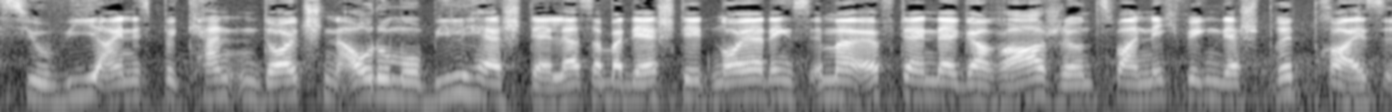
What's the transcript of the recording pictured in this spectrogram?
SUV eines bekannten deutschen Automobilherstellers, aber der steht neuerdings immer öfter in der Garage und zwar nicht wegen der Spritpreise.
